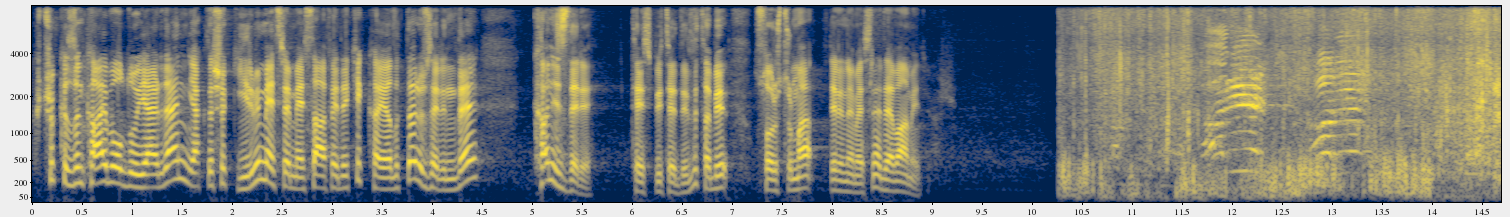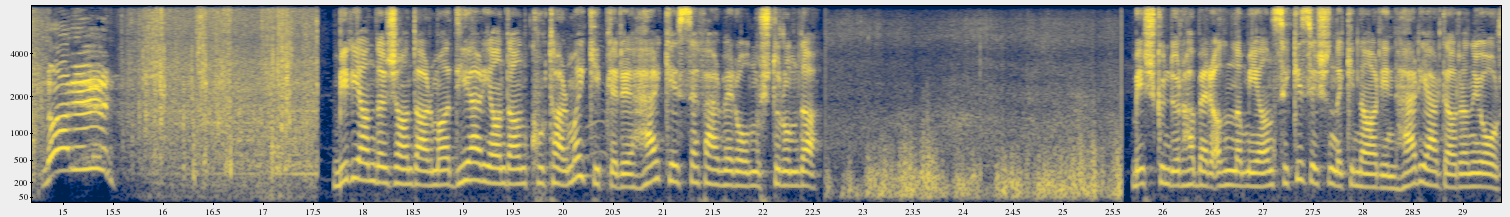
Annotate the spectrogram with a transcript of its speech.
küçük kızın kaybolduğu yerden yaklaşık 20 metre mesafedeki kayalıklar üzerinde kan izleri tespit edildi. Tabi soruşturma derinlemesine devam ediyor. Narin! Bir yanda jandarma, diğer yandan kurtarma ekipleri herkes seferber olmuş durumda. 5 gündür haber alınamayan 8 yaşındaki Narin her yerde aranıyor.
